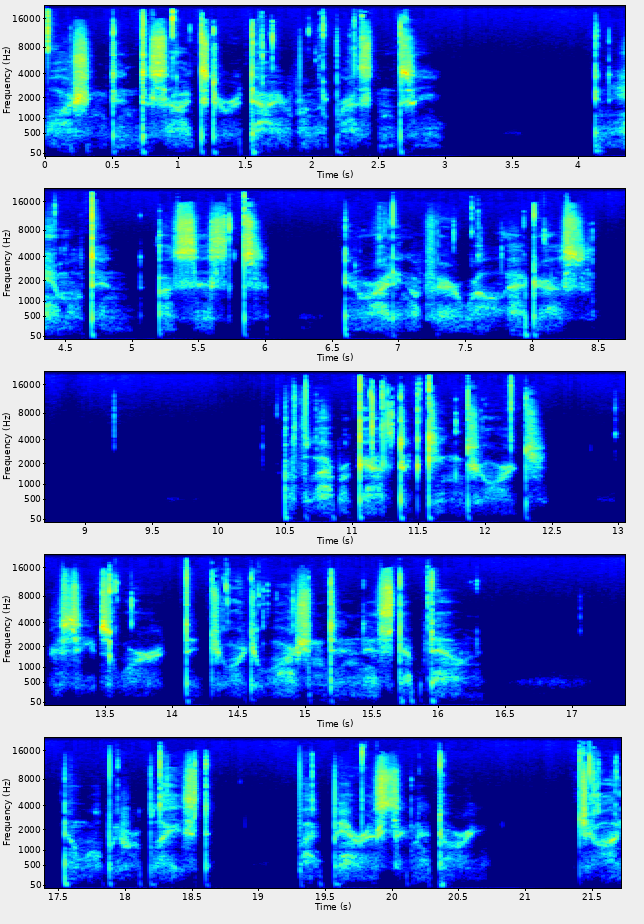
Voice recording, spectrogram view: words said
Washington decides to retire from the presidency, and Hamilton assists in writing a farewell address. A flabbergasted King George receives word that George Washington has stepped down and will be replaced by Paris signatory John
